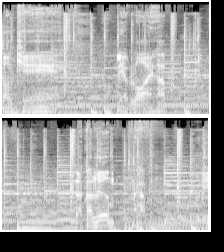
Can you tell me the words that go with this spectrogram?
โอเค เรียบร้อยครับ แล้วก็เริ่มนะครับดูดิ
